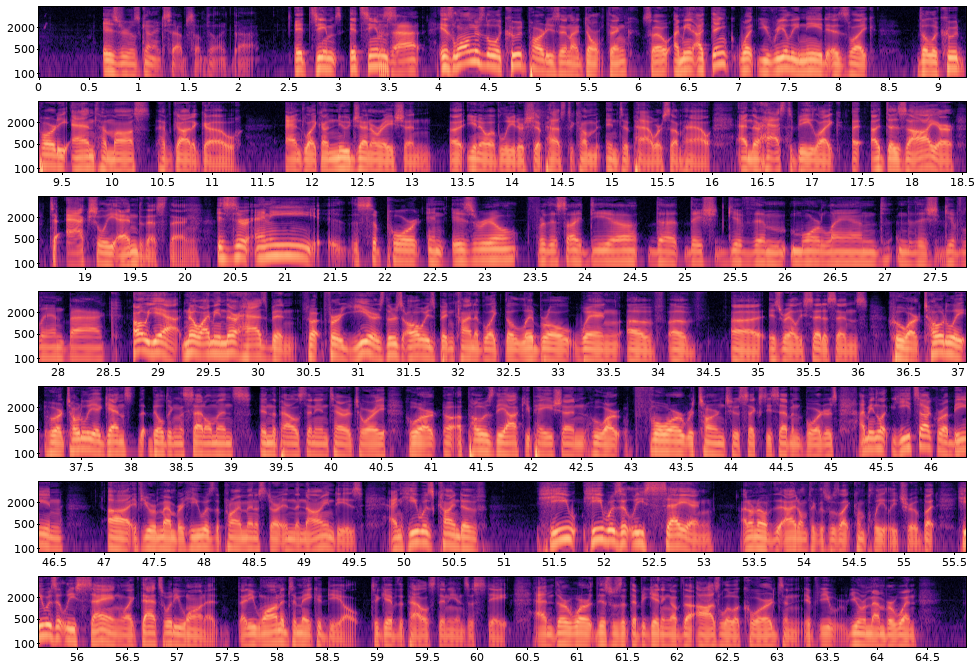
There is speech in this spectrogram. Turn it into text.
Israel's going to accept something like that. It seems. It seems. Is that- as long as the Likud party's in, I don't think so. I mean, I think what you really need is like the Likud party and Hamas have got to go, and like a new generation, uh, you know, of leadership has to come into power somehow, and there has to be like a, a desire to actually end this thing. Is there any uh, support in Israel for this idea that they should give them more land and that they should give land back? Oh yeah, no, I mean there has been for, for years. There's always been kind of like the liberal wing of of uh, Israeli citizens who are totally who are totally against the, building the settlements in the Palestinian territory, who are uh, the occupation, who are for return to 67 borders. I mean, look, Yitzhak Rabin, uh, if you remember, he was the prime minister in the 90s, and he was kind of he he was at least saying I don't know if I don't think this was like completely true, but he was at least saying like that's what he wanted. That he wanted to make a deal to give the Palestinians a state. And there were this was at the beginning of the Oslo Accords and if you you remember when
